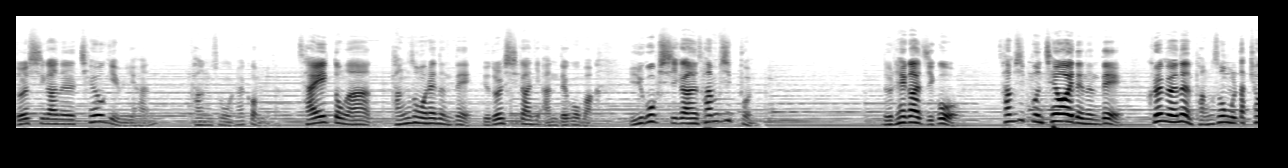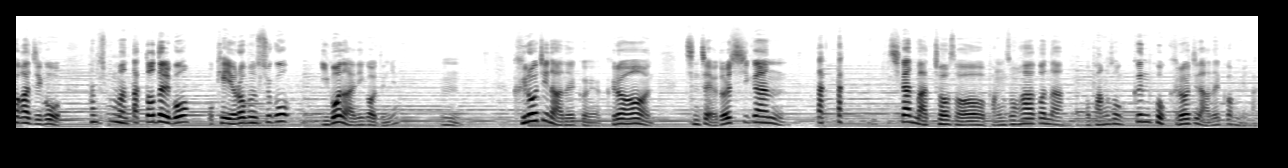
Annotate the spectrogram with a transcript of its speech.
8시간을 채우기 위한 방송을 할 겁니다. 4일 동안 방송을 했는데 8시간이 안 되고 막 7시간 30분을 해가지고 30분 채워야 되는데 그러면은 방송을 딱 켜가지고 30분만 딱 떠들고 오케이 여러분 수고 이건 아니거든요. 음 그러진 않을 거예요. 그런 진짜 8시간 딱딱 시간 맞춰서 방송하거나 뭐 방송 끊고 그러진 않을 겁니다.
